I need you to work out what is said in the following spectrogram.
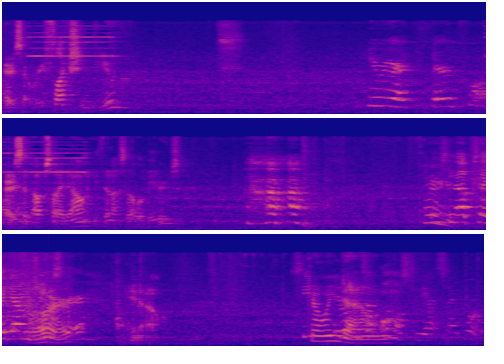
There's a reflection view. Here we are at the third floor. There's an upside down OTIS elevators. There's an upside down Floor. Hey now. See, Going down. Almost to the outside world.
